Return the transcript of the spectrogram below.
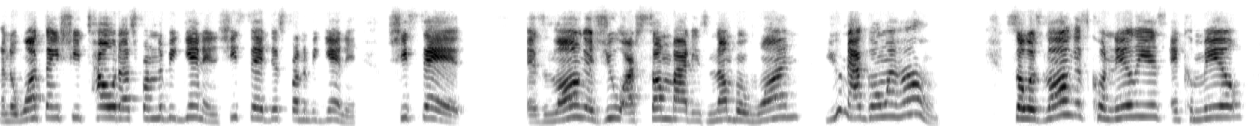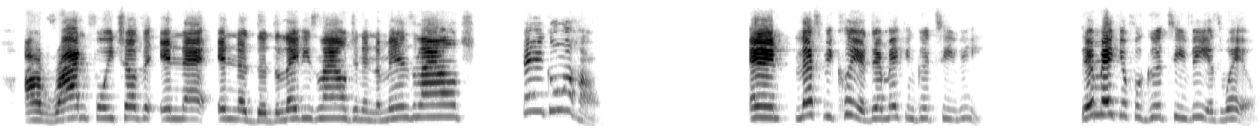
And the one thing she told us from the beginning, she said this from the beginning. She said, as long as you are somebody's number one, you're not going home. So as long as Cornelius and Camille are riding for each other in that in the, the, the ladies' lounge and in the men's lounge, they ain't going home. And let's be clear, they're making good TV. They're making for good TV as well.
